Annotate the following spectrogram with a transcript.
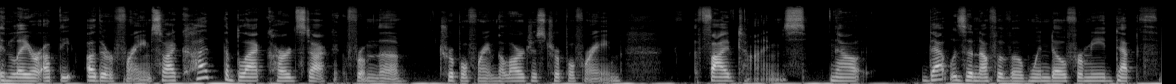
and layer up the other frame. So I cut the black cardstock from the triple frame, the largest triple frame, five times. Now that was enough of a window for me, depth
